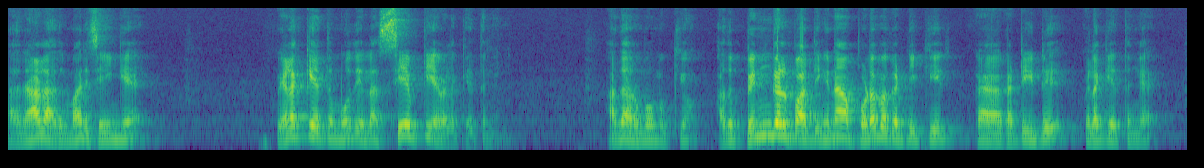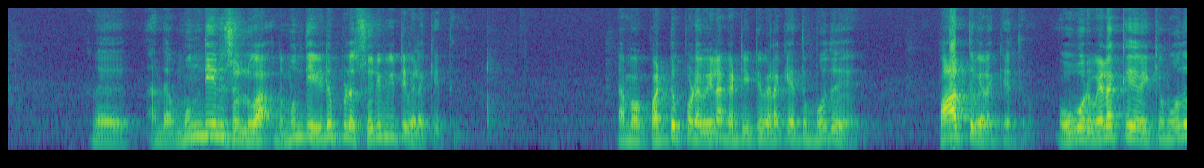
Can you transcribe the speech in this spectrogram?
அதனால் அது மாதிரி செய்யுங்க. விளக்கேற்றும் போது எல்லாம் சேஃப்டியாக விளக்கேற்றுங்க அதுதான் ரொம்ப முக்கியம். அது பெண்கள் பார்த்திங்கன்னா புடவை கட்டிக்கு க கட்டிக்கிட்டு விளக்கேற்றுங்க அந்த அந்த முந்தின்னு சொல்லுவா அந்த முந்தியை இடுப்பில் சொருவிக்கிட்டு விளக்கேற்றுங்க நம்ம பட்டு புடவையெல்லாம் கட்டிட்டு விளக்கேற்றும் போது பார்த்து விளக்கேற்றணும் ஒவ்வொரு விளக்கு வைக்கும் போது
